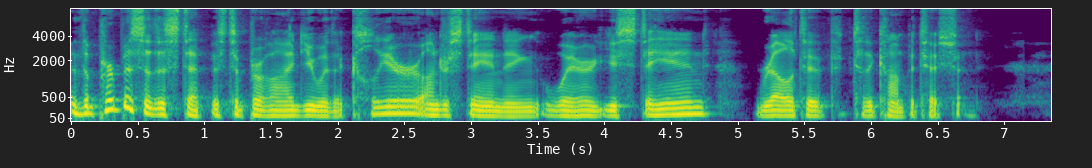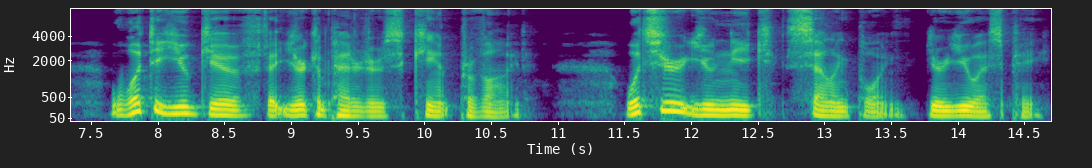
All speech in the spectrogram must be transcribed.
The purpose of this step is to provide you with a clear understanding where you stand relative to the competition. What do you give that your competitors can't provide? What's your unique selling point, your USP?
